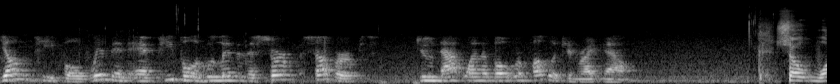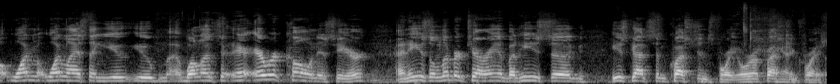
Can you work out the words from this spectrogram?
Young people, women, and people who live in the sur- suburbs do not want to vote Republican right now. So one one last thing, you you well, Eric Cohn is here, and he's a libertarian, but he's uh, he's got some questions for you or a question for you.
